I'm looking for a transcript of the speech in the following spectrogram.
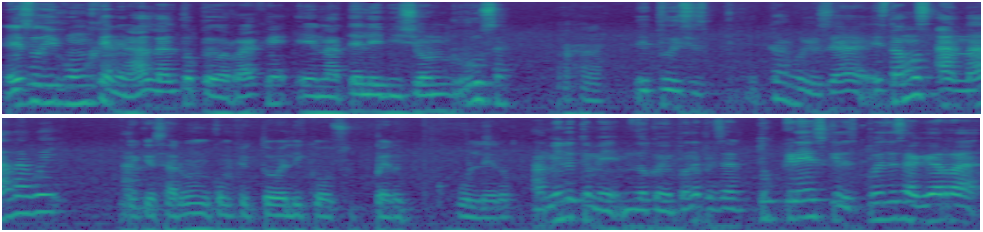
Eso dijo un general de alto pedorraje en la televisión rusa. Ajá. Y tú dices, puta, güey, o sea, estamos a nada, güey. De que se arme un conflicto bélico súper culero. A mí lo que me lo que me pone a pensar, ¿tú crees que después de esa guerra,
